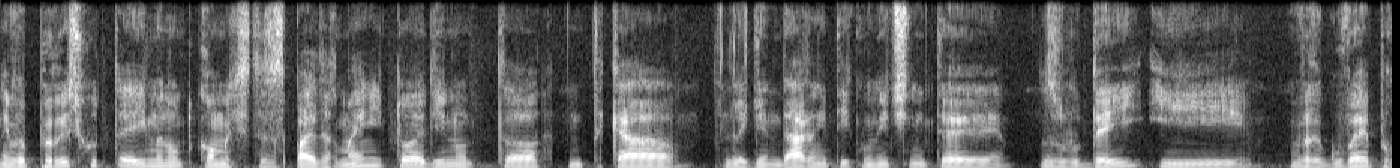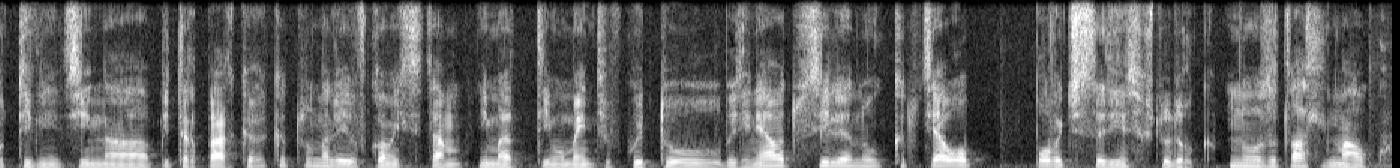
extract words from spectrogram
неговия происход е именно от комиксите за Спайдермен и той е един от а, така легендарните, иконичните злодеи и врагове, противници на Питър Паркър, като нали, в комиксите там имат и моменти, в които обединяват усилия, но като цяло повече са един срещу друг. Но за това след малко.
